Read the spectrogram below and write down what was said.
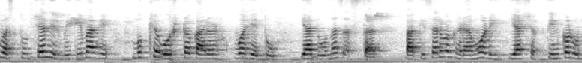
वस्तूच्या निर्मितीमागे मुख्य गोष्ट कारण व हेतू या दोनच असतात. बाकी सर्व घडामोडी या शक्तींकडून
